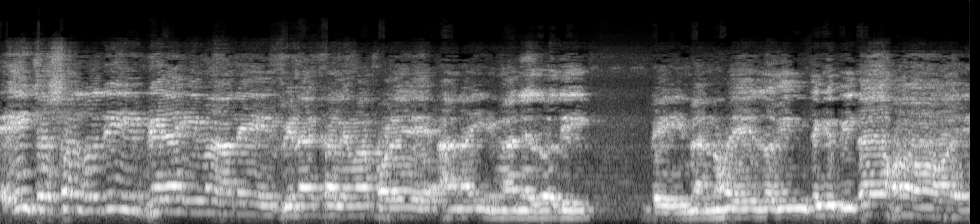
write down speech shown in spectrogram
এই চাষা যদি বিনা ইমানে, বিনা কালেমা পড়ে, আনা ইমানে যদি বেঈমান হয়ে জমিন থেকে বিদায় হয়,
